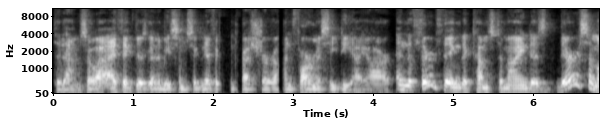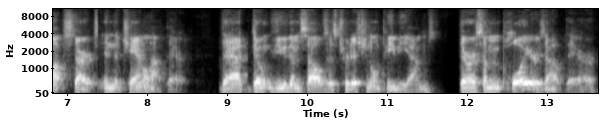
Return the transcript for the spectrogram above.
to them. So I, I think there's going to be some significant pressure on pharmacy DIR. And the third thing that comes to mind is there are some upstarts in the channel out there that don't view themselves as traditional PBMs. There are some employers out there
